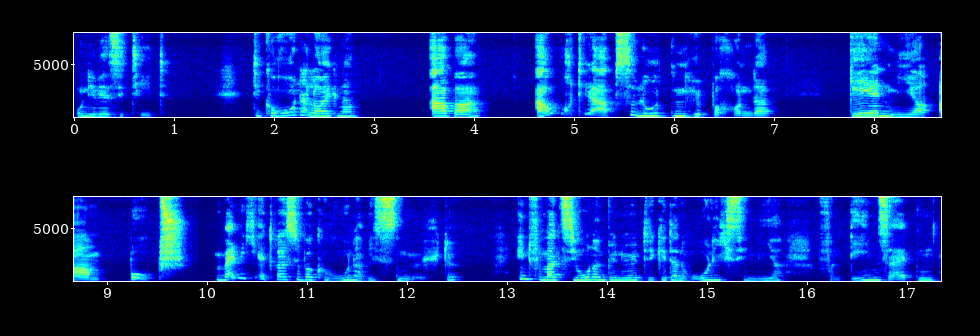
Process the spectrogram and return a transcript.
Universität. Die Corona-Leugner, aber auch die absoluten Hypochonder gehen mir am Bobsch. Wenn ich etwas über Corona wissen möchte, Informationen benötige, dann hole ich sie mir von den Seiten,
